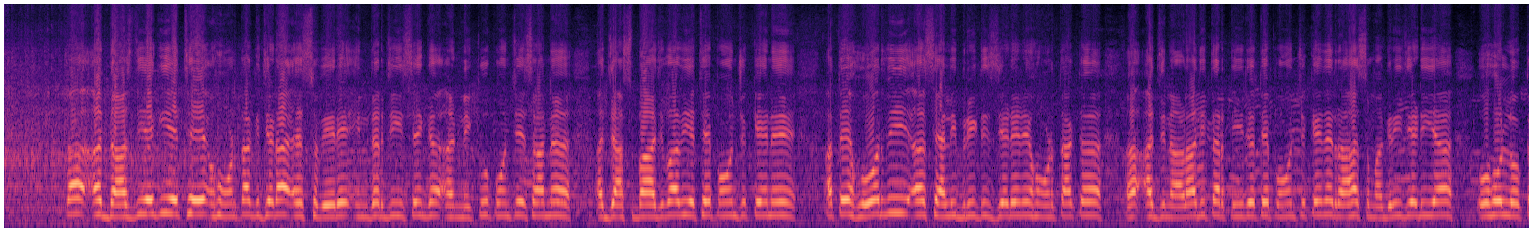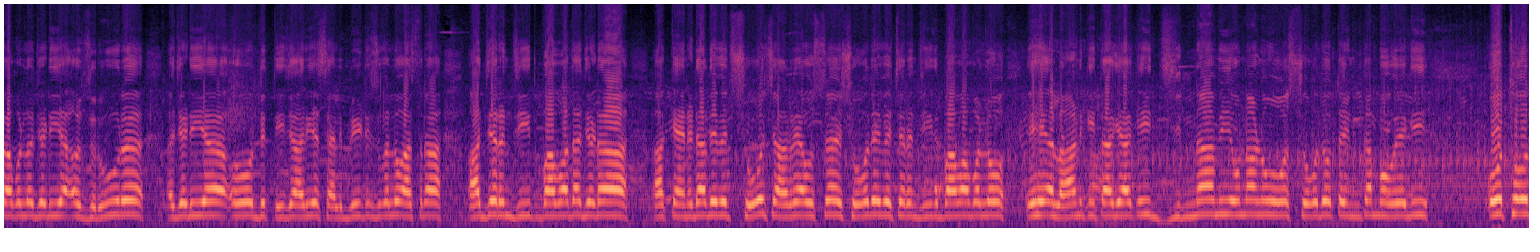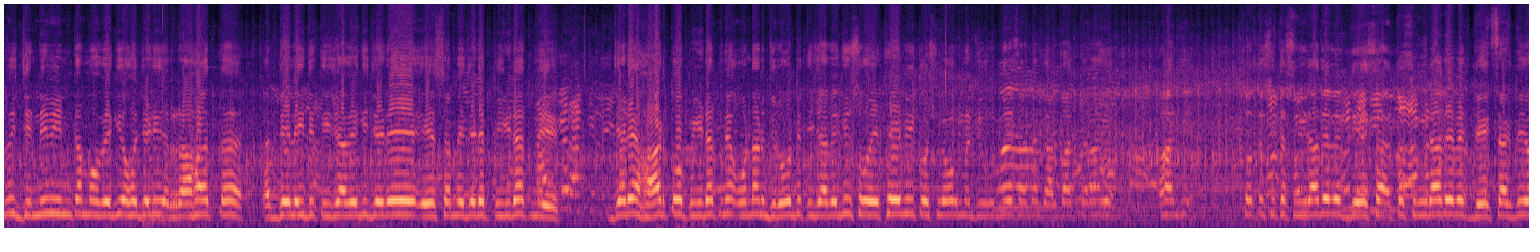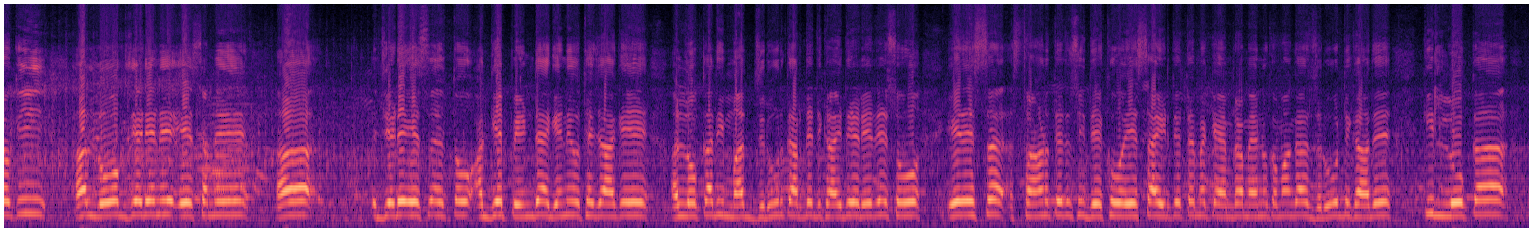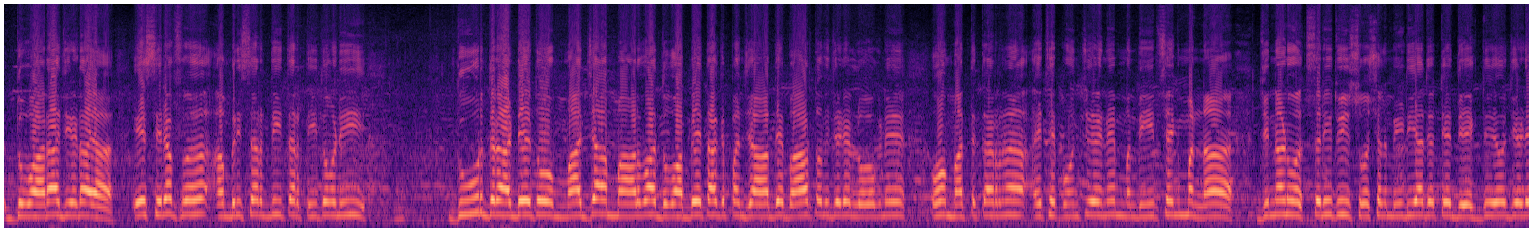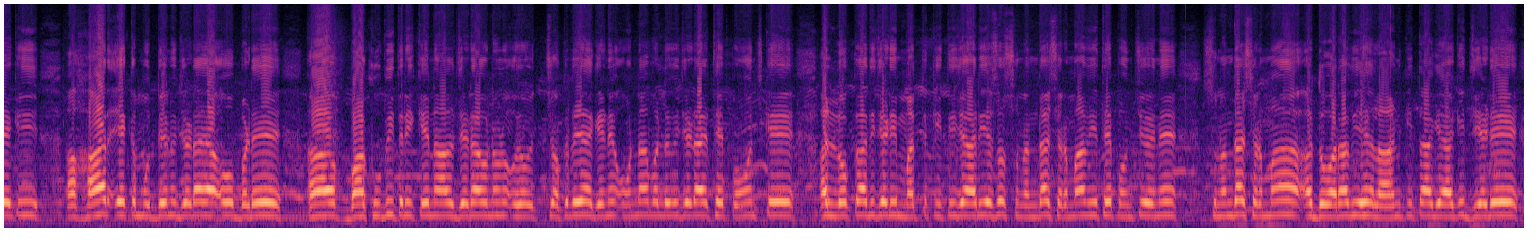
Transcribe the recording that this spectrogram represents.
ਤਾਂ ਅ, ਦੱਸ ਦਈਏ ਕਿ ਇੱਥੇ ਹੁਣ ਤੱਕ ਜਿਹੜਾ ਸਵੇਰੇ ਇੰਦਰਜੀਤ ਸਿੰਘ ਨਿੱਕੂ ਪਹੁੰਚੇ ਸਨ ਜਸ ਬਾਜਵਾ ਵੀ ਇੱਥੇ ਪਹੁੰਚ ਚੁੱਕੇ ਨੇ ਅਤੇ ਹੋਰ ਵੀ ਸੈਲੀਬ੍ਰਿਟੀਜ਼ ਜਿਹੜੇ ਨੇ ਹੁਣ ਤੱਕ ਅਜਨਾਲਾ ਦੀ ਧਰਤੀ ਦੇ ਉੱਤੇ ਪਹੁੰਚ ਚੁੱਕੇ ਨੇ। ਰਾਹ ਸਮੱਗਰੀ ਜਿਹੜੀ ਆ ਉਹ ਲੋਕਾਂ ਵੱਲੋਂ ਜਿਹੜੀ ਆ ਉਹ ਜ਼ਰੂਰ ਜਿਹੜੀ ਆ ਉਹ ਦਿੱਤੀ ਜਾ ਰਹੀ ਹੈ। ਸੈਲੀਬ੍ਰਿਟੀਜ਼ ਵੱਲੋਂ ਇਸ ਤਰ੍ਹਾਂ ਅੱਜ ਰਣਜੀਤ ਬਾਵਾ ਦਾ ਜਿਹੜਾ ਕੈਨੇਡਾ ਦੇ ਵਿੱਚ ਸ਼ੋਅ ਚੱਲ ਰਿਹਾ ਉਸ ਸ਼ੋਅ ਦੇ ਵਿੱਚ ਰਣਜੀਤ ਬਾਵਾ ਵੱਲੋਂ ਇਹ ਐਲਾਨ ਕੀਤਾ ਗਿਆ ਕਿ ਜਿੰਨਾ ਵੀ ਉਹਨਾਂ ਨੂੰ ਉਸ ਸ਼ੋਅ ਦੇ ਉੱਤੇ ਇਨਕਮ ਹੋਵੇਗੀ ਉਥੋਂ ਦੀ ਜਿੰਨੀ ਵੀ ਇਨਕਮ ਹੋਵੇਗੀ, ਉਹ ਜਿਹੜੀ ਰਾਹਤ ਦੇ ਲਈ ਦਿੱਤੀ ਜਾਵੇਗੀ, ਜਿਹੜੇ ਇਸ ਸਮੇਂ ਜਿਹੜੇ ਪੀੜਤ ਨੇ, ਜਿਹੜੇ ਹੜ੍ਹ ਤੋਂ ਪੀੜਤ ਨੇ, ਉਹਨਾਂ ਨੂੰ ਜ਼ਰੂਰ ਦਿੱਤੀ ਜਾਵੇਗੀ। ਸੋ ਇੱਥੇ ਵੀ ਕੁਝ ਲੋਕ ਮੌਜੂਦ ਨੇ, ਸਾਡੇ ਨਾਲ ਗੱਲਬਾਤ ਕਰਾਂਗੇ। ਹਾਂਜੀ। ਸੋ ਤੁਸੀਂ ਤਸਵੀਰਾਂ ਦੇ ਵਿੱਚ ਦੇਖ ਸਕ- ਤਸਵੀਰਾਂ ਦੇ ਵਿੱਚ ਦੇਖ ਸਕਦੇ ਹੋ ਕਿ ਲੋਕ ਜਿਹੜੇ ਨੇ ਇਸ ਸਮੇਂ ਜਿਹੜੇ ਇਸ ਤੋਂ ਅੱਗੇ ਪਿੰਡ ਹੈਗੇ ਨੇ, ਉੱਥੇ ਜਾ ਕੇ ਲੋਕਾਂ ਦੀ ਮਦਦ ਜ਼ਰੂਰ ਕਰਦੇ ਦਿਖਾਈ ਦੇ ਰਹੇ ਨੇ। ਸੋ ਇਸ ਸਥਾਨ ਉੱਤੇ ਤੁਸੀਂ ਦੇਖੋ, ਇਸ ਸਾਈਡ ਦੇ ਉੱਤੇ ਮੈਂ ਕੈਮਰਾਮੈਨ ਨੂੰ ਕਹਾਂਗਾ ਜ਼ਰੂਰ ਦਿਖਾ ਦੇ ਕਿ ਲੋਕਾਂ ਦੁਆਰਾ ਜਿਹੜਾ ਆ, ਇਹ ਸਿਰਫ ਅੰਮ੍ਰਿਤਸਰ ਦੀ ਧਰਤੀ ਤੋਂ ਨਹੀਂ ਦੂਰ ਦਰਾਡੇ ਤੋਂ ਮਾਝਾ ਮਾਲਵਾ ਦੁਆਬੇ ਤੱਕ, ਪੰਜਾਬ ਦੇ ਬਾਹਰ ਤੋਂ ਵੀ ਜਿਹੜੇ ਲੋਕ ਨੇ ਉਹ ਮਤ ਕਰਨ ਇੱਥੇ ਪਹੁੰਚੇ ਹੋਏ ਨੇ ਮਨਦੀਪ ਸਿੰਘ ਮੰਨਾ, ਜਿਨ੍ਹਾਂ ਨੂੰ ਅਕਸਰ ਹੀ ਤੁਸੀਂ ਸੋਸ਼ਲ ਮੀਡੀਆ ਦੇ ਉੱਤੇ ਦੇਖਦੇ ਹੋ, ਜਿਹੜੇ ਕਿ ਹਰ ਇੱਕ ਮੁੱਦੇ ਨੂੰ ਜਿਹੜਾ ਆ ਉਹ ਬੜੇ ਬਾਖੂਬੀ ਤਰੀਕੇ ਨਾਲ ਜਿਹੜਾ ਉਹਨਾਂ ਨੂੰ ਚੁੱਕਦੇ ਹੈਗੇ ਨੇ। ਉਹਨਾਂ ਵੱਲੋਂ ਵੀ ਜਿਹੜਾ ਇੱਥੇ ਪਹੁੰਚ ਕੇ ਲੋਕਾਂ ਦੀ ਜਿਹੜੀ ਮਦਦ ਕੀਤੀ ਜਾ ਰਹੀ ਹੈ, ਸੋ ਸੁਨੰਦਾ ਸ਼ਰਮਾ ਵੀ ਇੱਥੇ ਪਹੁੰਚੇ ਹੋਏ ਨੇ। ਸੁਨੰਦਾ ਸ਼ਰਮਾ ਦੁਆਰਾ ਵੀ ਇਹ ਐਲਾਨ ਕੀਤਾ ਗਿਆ ਕਿ ਜਿਹੜੇ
